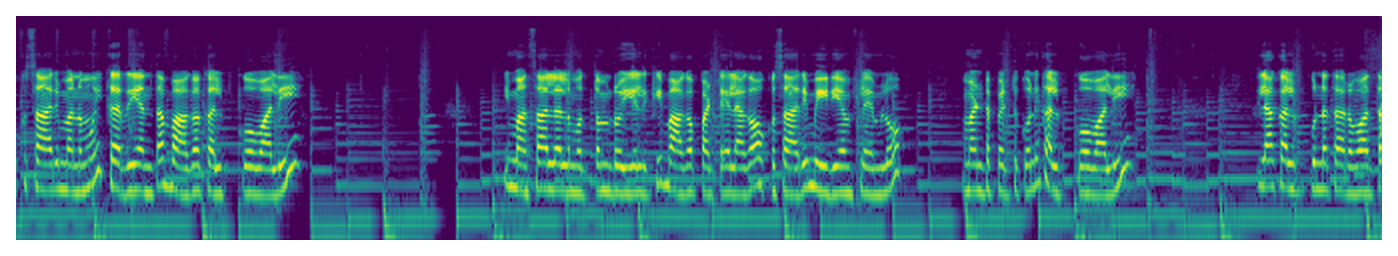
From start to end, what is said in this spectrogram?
ఒకసారి మనము ఈ కర్రీ అంతా బాగా కలుపుకోవాలి. ఈ మసాలాలు మొత్తం రొయ్యలకి బాగా పట్టేలాగా ఒకసారి మీడియం ఫ్లేమ్లో మంట పెట్టుకొని కలుపుకోవాలి. ఇలా కలుపుకున్న తర్వాత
